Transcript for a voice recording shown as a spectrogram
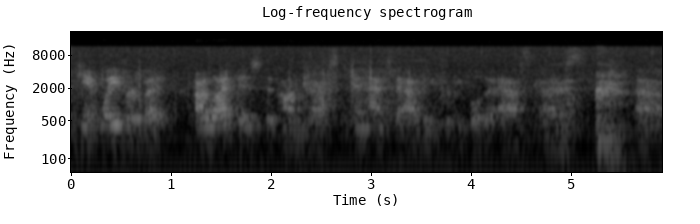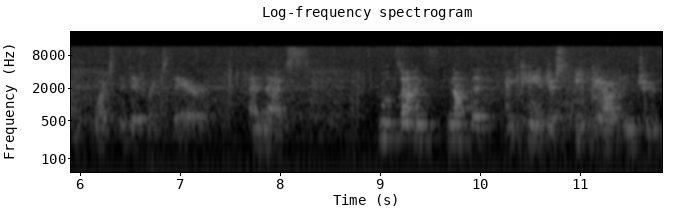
we can't waver, but our life is the contrast, and that's the avenue for people to ask us, um, what's the difference there? And that's, well, it's not, not that you can't just speak out in truth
